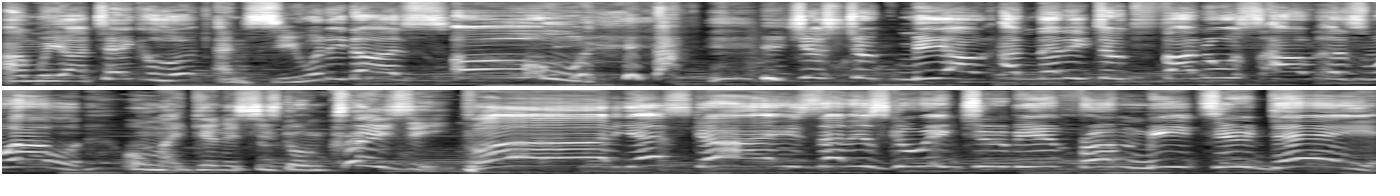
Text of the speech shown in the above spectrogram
and we uh, take a look and see what he does. Oh, he just took me out and then he took Thanos out as well. Oh my goodness, he's going crazy. But yes, guys, that is going to be it from me today.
